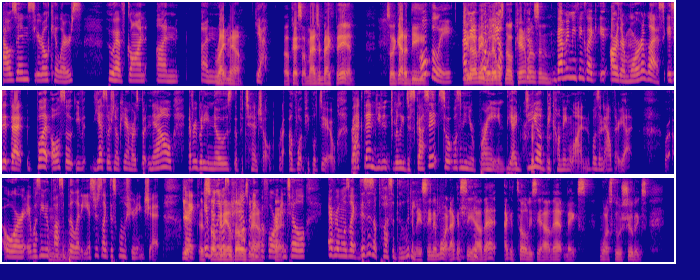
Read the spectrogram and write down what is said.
thousand serial killers who have gone un un Right now. Yeah. Okay, so imagine back then. So it got to be, you Hopefully. I know mean, what I mean? or, When there know, was no cameras and that made me think like are there more or less is it that but also even yes there's no cameras but now everybody knows the potential of what people do back then you didn't really discuss it so it wasn't in your brain the idea of becoming one wasn't out there yet or it wasn't even a possibility it's just like the school shooting shit Hmm. Yeah, like it so really wasn't happening now, before right. until everyone was like this is a possibility and they seen it more. And I can see how that, I can totally see how that makes more school shootings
